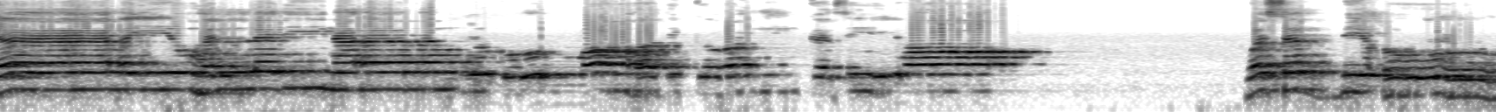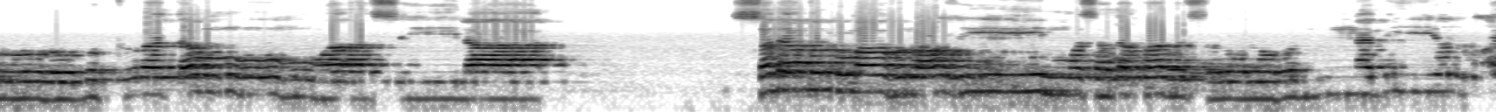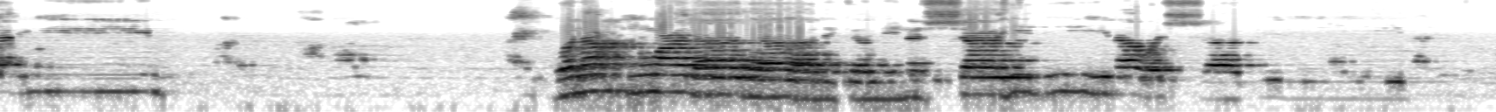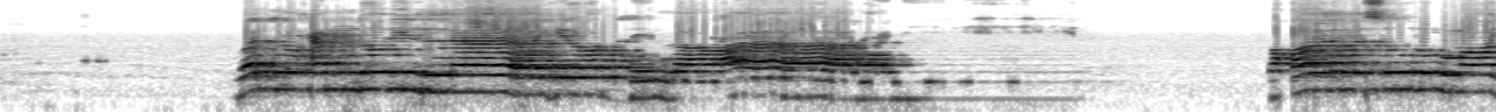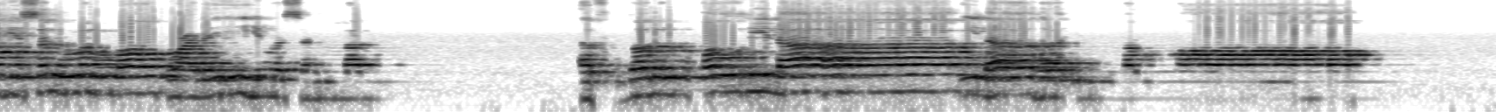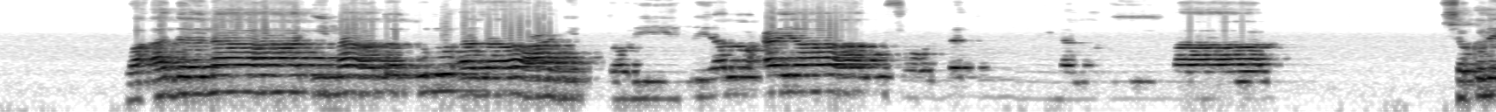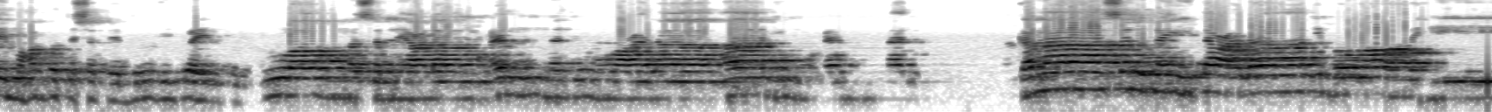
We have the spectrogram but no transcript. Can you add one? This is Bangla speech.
يا أيها الذين آمنوا اذكروا الله ذكرا كثيرا وسبحوه بكرة وأصيلا صدق الله العظيم وصدق رسوله النبي الكريم ونحن على ذلك من الشاهدين والشاكرين والحمد لله رب العالمين وقال رسول الله صلى الله عليه وسلم أفضل القول لا إله وأدناها إماتة الأذى عن الطريق الحياة شعبة من الإيمان সকলে মহব্বতের সাথে দুরুদ ইব্রাহিম করি اللهم صل على محمد وعلى آل محمد كما صليت على إبراهيم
